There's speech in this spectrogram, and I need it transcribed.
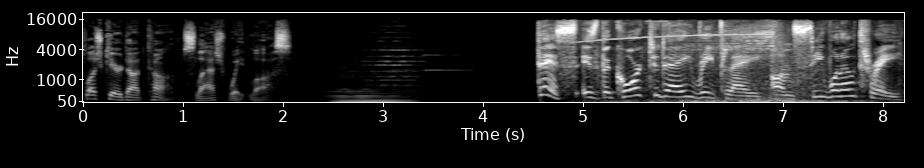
plushcare.com slash weight loss. This is the Cork Today replay on C103.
